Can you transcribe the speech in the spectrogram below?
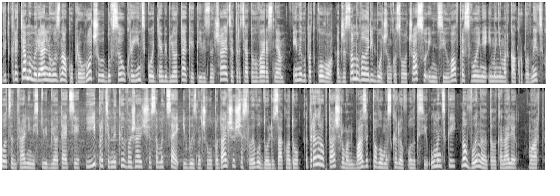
Відкриття меморіального знаку приурочили до всеукраїнського дня бібліотеки, який відзначається 30 вересня. І не випадково, адже саме Валерій Бойченко свого часу ініціював присвоєння імені Марка Кропивницького центральній міській бібліотеці. Її працівники вважають, що саме це і визначило подальшу щасливу долю закладу. Катерина Рупташ, Роман Базик, Павло Москальов, Олексій Уманський. Новини на телеканалі Март.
